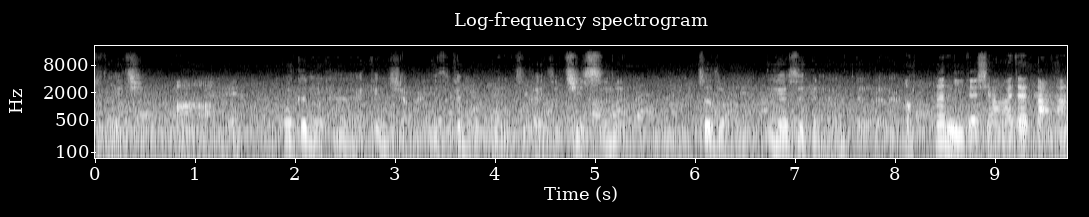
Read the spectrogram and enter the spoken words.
住在一起。哦，OK。我跟我太太跟小孩一直跟我父母住在一起几十年。这种应该是很难得的啦。哦，那你的小孩在打他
